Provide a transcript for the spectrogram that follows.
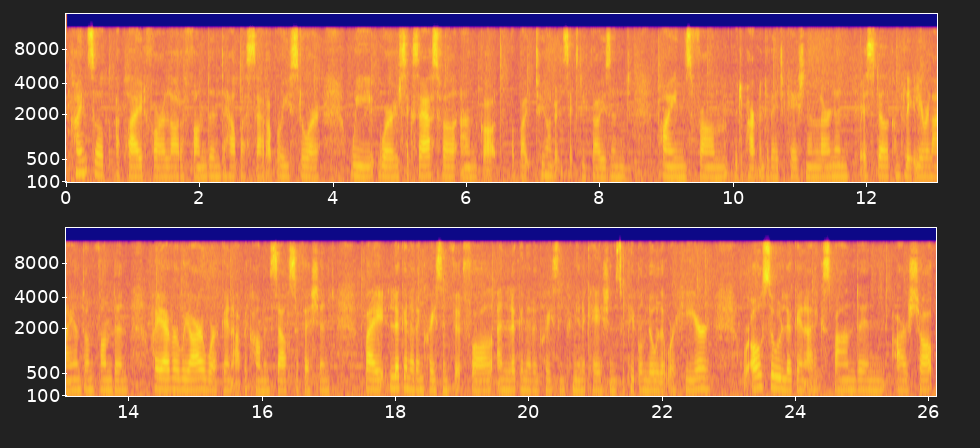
The council applied for a lot of funding to help us set up Restore. We were successful and got about £260,000 from the Department of Education and Learning. It's still completely reliant on funding. However, we are working at becoming self-sufficient by looking at increasing footfall and looking at increasing communication so people know that we're here. We're also looking at expanding our shop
